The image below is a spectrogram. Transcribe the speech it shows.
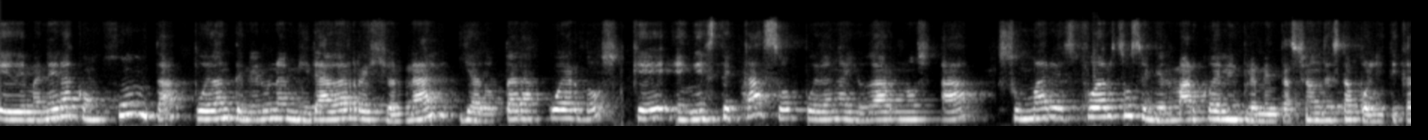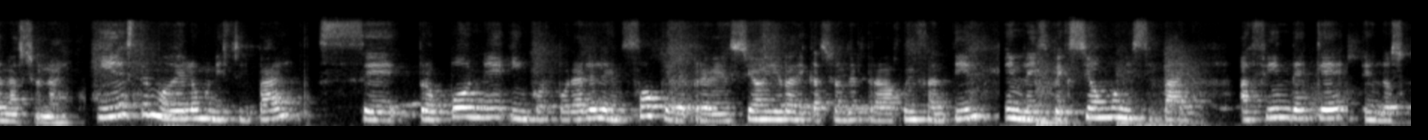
que de manera conjunta puedan tener una mirada regional y adoptar acuerdos que en este caso puedan ayudarnos a sumar esfuerzos en el marco de la implementación de esta política nacional. Y este modelo municipal se propone incorporar el enfoque de prevención y erradicación del trabajo infantil en la inspección municipal a fin de que en los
